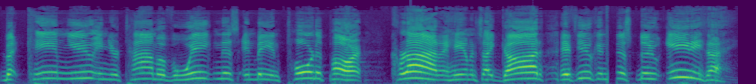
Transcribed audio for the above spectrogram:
But can you, in your time of weakness and being torn apart, cry to Him and say, God, if you can just do anything,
